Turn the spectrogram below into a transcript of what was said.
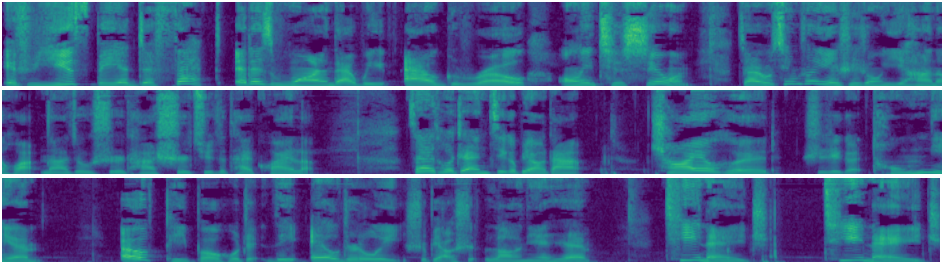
If youth be a defect, it is one that we outgrow only too soon. 假如青春也是一种遗憾的话，那就是它逝去的太快了。再拓展几个表达，childhood 是这个童年，old people 或者 the elderly 是表示老年人，teenage teenage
